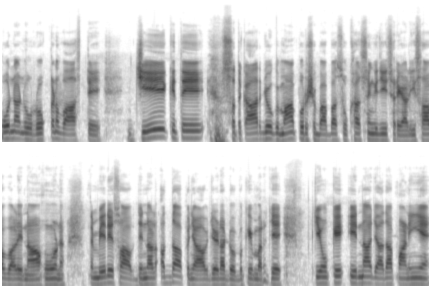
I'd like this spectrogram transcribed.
ਉਹਨਾਂ ਨੂੰ ਰੋਕਣ ਵਾਸਤੇ ਜੇ ਕਿਤੇ ਸਤਿਕਾਰਯੋਗ ਮਹਾਂਪੁਰਸ਼ ਬਾਬਾ ਸੁਖਾ ਸਿੰਘ ਜੀ ਸਰਿਆਲੀ ਸਾਹਿਬ ਵਾਲੇ ਨਾ ਹੋਣ, ਤੇ ਮੇਰੇ ਹਿਸਾਬ ਦੇ ਨਾਲ ਅੱਧਾ ਪੰਜਾਬ ਜਿਹੜਾ ਡੁੱਬ ਕੇ ਮਰ ਜੇ ਕਿਉਂਕਿ ਇੰਨਾ ਜ਼ਿਆਦਾ ਪਾਣੀ ਹੈ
